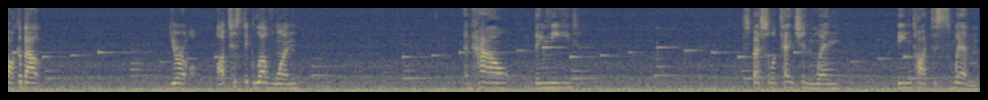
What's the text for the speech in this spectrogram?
talk about your autistic loved one and how they need special attention when being taught to swim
